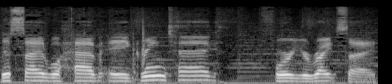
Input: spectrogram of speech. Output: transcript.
this side will have a green tag for your right side.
